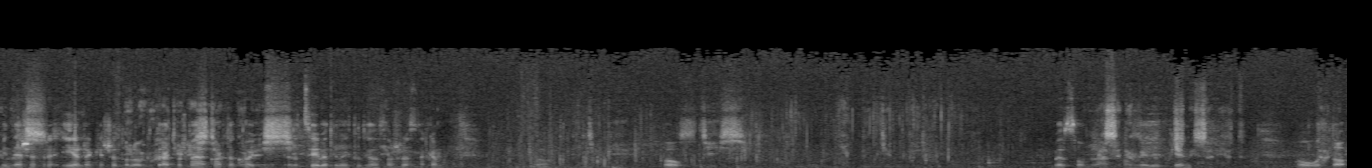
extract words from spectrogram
Minden esetre érdekes a dolog, tehát most már akartak hagyni. Ez a C betű még tudja hasznos lesz nekem. Ó, oh. Здесь не будет ez Я szomlás hang соберу научный egyébként. Ó, ott a...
